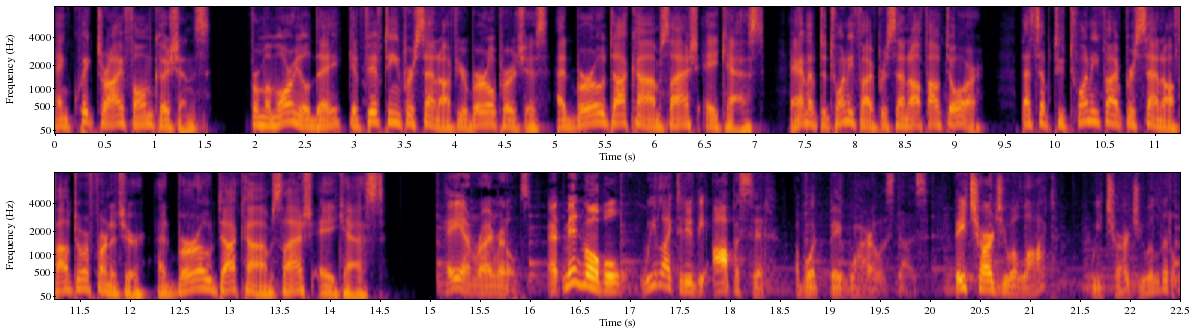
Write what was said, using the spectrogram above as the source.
and quick-dry foam cushions. For Memorial Day, get 15% off your Burrow purchase at burrow.com slash ACAST and up to 25% off outdoor. That's up to 25% off outdoor furniture at burrow.com slash ACAST. Hey, I'm Ryan Reynolds. At Mint Mobile, we like to do the opposite of what Big Wireless does. They charge you a lot, we charge you a little.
